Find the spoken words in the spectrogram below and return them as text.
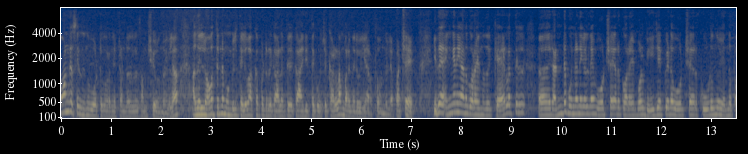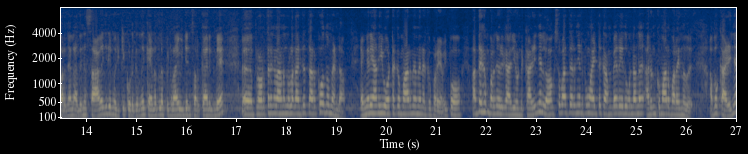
കോൺഗ്രസിൽ നിന്ന് വോട്ട് കുറഞ്ഞിട്ടുണ്ടതിൽ സംശയമൊന്നുമില്ല. അത് ലോകത്തിന്റെ മുമ്പിൽ തെളിവാക്കപ്പെട്ട ഒരു കാലത്ത് കാര്യത്തെക്കുറിച്ച് കള്ളം പറയുന്നതിൽ വലിയ അർത്ഥമൊന്നുമില്ല. പക്ഷേ ഇത് എങ്ങനെയാണ് കുറയുന്നത്? കേരളത്തിൽ രണ്ട് മുന്നണികളുടെയും വോട്ട് ഷെയർ കുറയുമ്പോൾ ബി ജെ പിയുടെ വോട്ട് ഷെയർ കൂടുന്നു എന്ന് പറഞ്ഞാൽ അതിന് സാഹചര്യം ഒരുക്കി കൊടുക്കുന്നത് കേരളത്തിലെ പിണറായി വിജയൻ സർക്കാരിന്റെ പ്രവർത്തനങ്ങളാണെന്നുള്ള കാര്യത്തിൽ തർക്കമൊന്നും വേണ്ട. എങ്ങനെയാണ് ഈ വോട്ടൊക്കെ മാറുന്നതെന്ന് എനിക്ക് പറയാം. ഇപ്പോൾ അദ്ദേഹം പറഞ്ഞ ഒരു കാര്യമുണ്ട്. കഴിഞ്ഞ ലോക്സഭാ തെരഞ്ഞെടുപ്പുമായിട്ട് കമ്പയർ ചെയ്തുകൊണ്ടാണ് അരുൺകുമാർ പറയുന്നത്. അപ്പോൾ കഴിഞ്ഞ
